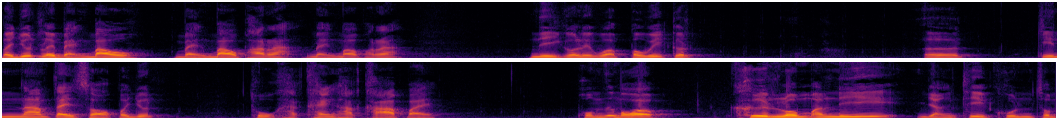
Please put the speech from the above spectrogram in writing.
ประยุทธ์เลยแบ่งเบา แบ่งเบาภาระ แบ่งเบาภาระ นี่ก็เรียกว่าประวิตยก็กินน้ำใต้ศอกประยุทธ์ ถูกหักแข้งหักขาไป ผมถึงบอกว่า คลื่นลมอันนี้อย่างที่คุณสม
